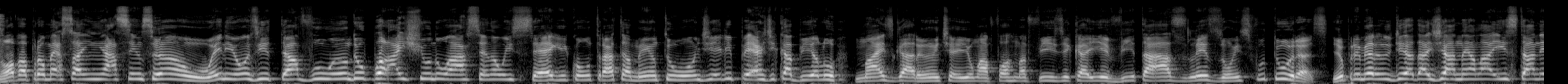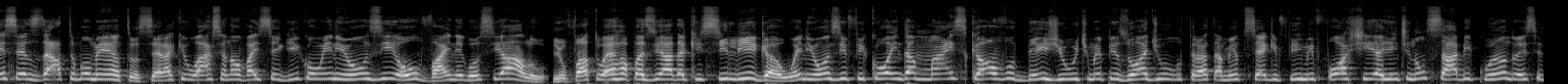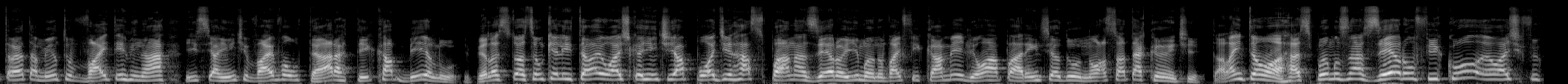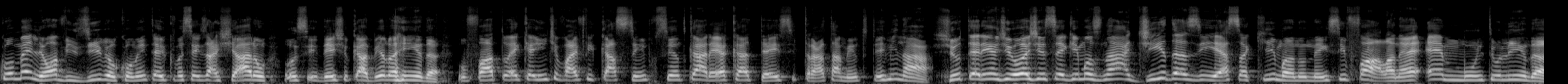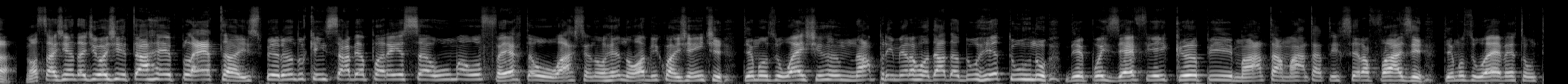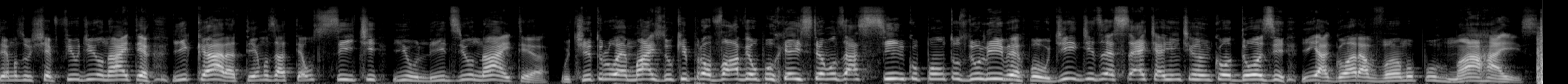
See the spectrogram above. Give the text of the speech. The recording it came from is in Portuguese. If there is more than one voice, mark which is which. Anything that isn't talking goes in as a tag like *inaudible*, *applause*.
Speaker 1: Nova promessa em ascensão. O N11 tá voando baixo no Arsenal e segue com o tratamento onde ele perde cabelo, mas garante aí uma forma física e evita as lesões futuras. E o primeiro dia da janela está nesse exato momento. Será que o Arsenal vai seguir com o N11 ou vai negociá-lo? E o fato é, rapaziada, que se liga, o N11 ficou ainda mais calvo desde o último episódio. O tratamento segue firme e forte e a gente não sabe sabe quando esse tratamento vai terminar e se a gente vai voltar a ter cabelo. E pela situação que ele tá, eu acho que a gente já pode raspar na zero aí, mano. Vai ficar melhor a aparência do nosso atacante. Tá lá então, ó. Raspamos na zero, ficou, eu acho que ficou melhor visível. Comenta aí o que vocês acharam ou se deixa o cabelo ainda. O fato é que a gente vai ficar 100% careca até esse tratamento terminar. Chuteirinha de hoje, seguimos na Adidas e essa aqui, mano, nem se fala, né? É muito linda. Nossa agenda de hoje tá repleta, esperando quem sabe apareça uma oferta ou Arsenal renove com a gente. Temos o West Ham na primeira rodada do retorno, depois FA Cup, mata-mata a terceira fase. Temos o Everton, temos o Sheffield United e, cara, temos até o City e o Leeds United. O título é mais do que provável porque estamos a 5 pontos do Liverpool. De 17 a gente arrancou 12 12 e agora vamos por mais.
